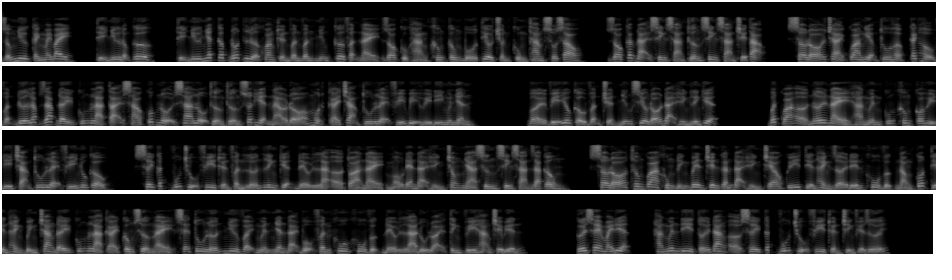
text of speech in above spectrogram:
giống như cánh máy bay, tỉ như động cơ, tỉ như nhất cấp đốt lửa khoang thuyền vân vân, những cơ phận này do cục hàng không công bố tiêu chuẩn cùng tham số sau, do các đại sinh sản thương sinh sản chế tạo, sau đó trải qua nghiệm thu hợp cách hậu vận đưa lắp ráp đây cũng là tại sao quốc nội xa lộ thường thường xuất hiện nào đó một cái trạm thu lệ phí bị hủy đi nguyên nhân bởi vì yêu cầu vận chuyển những siêu đó đại hình linh kiện. Bất quá ở nơi này hàn nguyên cũng không có hủy đi trạm thu lệ phí nhu cầu, xây cất vũ trụ phi thuyền phần lớn linh kiện đều là ở tòa này màu đen đại hình trong nhà xưng sinh sản gia công, sau đó thông qua khung đính bên trên gắn đại hình treo quỹ tiến hành rời đến khu vực nòng cốt tiến hành bính trang đây cũng là cái công xưởng này sẽ tu lớn như vậy, nguyên nhân đại bộ phân khu khu vực đều là đủ loại tinh vi hãng chế biến. Cưới xe máy điện, hàn nguyên đi tới đang ở xây cất vũ trụ phi thuyền chính phía dưới.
